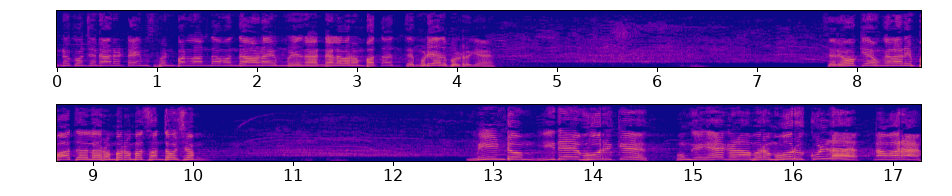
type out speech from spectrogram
இன்னும் கொஞ்ச நேரம் டைம் ஸ்பெண்ட் பண்ணலாம் தான் வந்தேன் ஆனா இப்ப நிலவரம் பார்த்தா முடியாது போல் இருக்கு. சரி ஓகே உங்க எல்லாரையும் பார்த்ததுல ரொம்ப ரொம்ப சந்தோஷம். மீண்டும் இதே ஊருக்கு உங்க ஏகனாபுரம் ஊருக்குள்ள நான் வரேன்.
